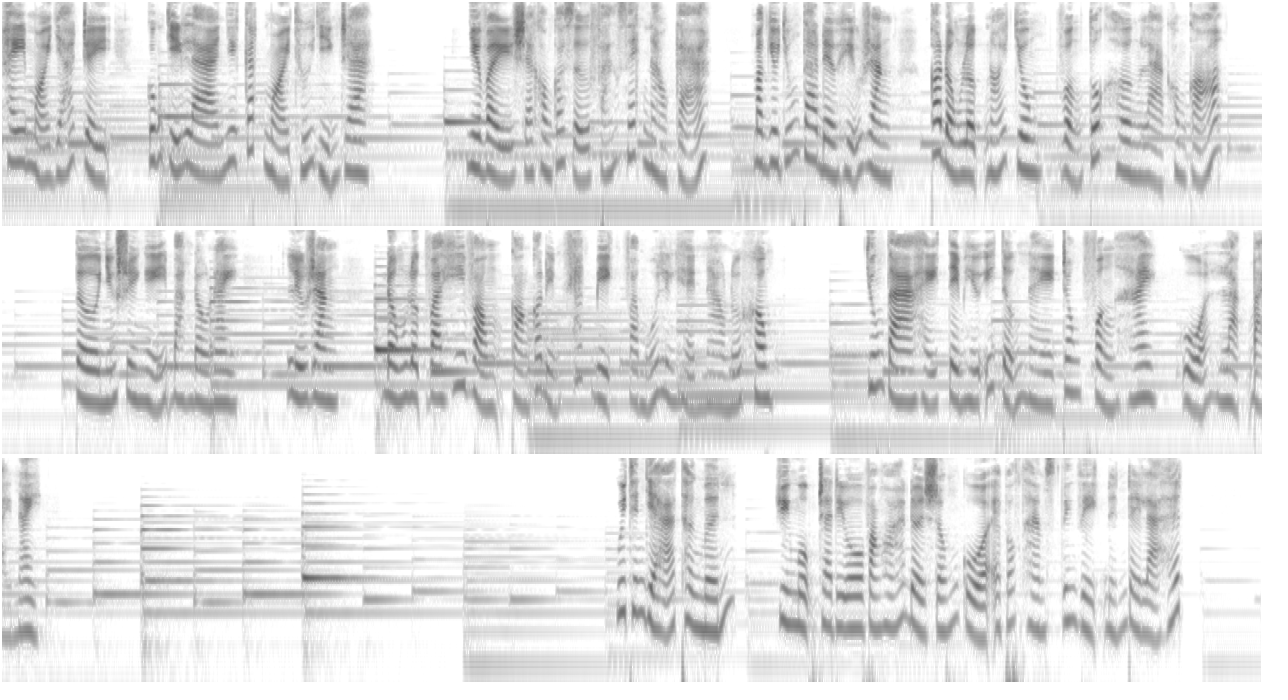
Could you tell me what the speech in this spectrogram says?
hay mọi giá trị cũng chỉ là như cách mọi thứ diễn ra. Như vậy sẽ không có sự phán xét nào cả, mặc dù chúng ta đều hiểu rằng có động lực nói chung vẫn tốt hơn là không có từ những suy nghĩ ban đầu này liệu rằng động lực và hy vọng còn có điểm khác biệt và mối liên hệ nào nữa không? Chúng ta hãy tìm hiểu ý tưởng này trong phần 2 của loạt bài này. Quý thính giả thân mến, chuyên mục Radio Văn hóa Đời Sống của Epoch Times tiếng Việt đến đây là hết.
